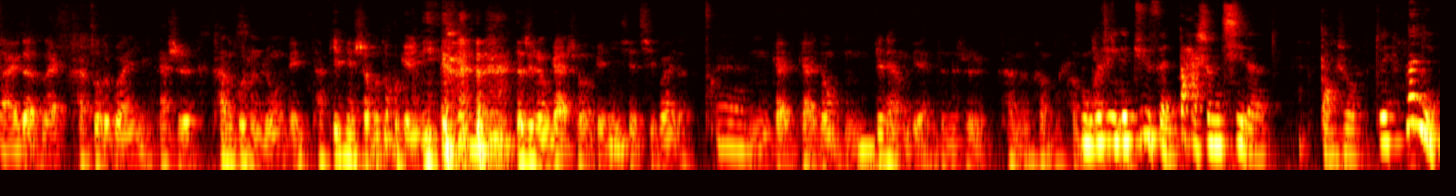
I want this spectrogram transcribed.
来的来看做的观影，但是看的过程中，哎，他偏偏什么都不给你 的这种感受，给你一些奇怪的嗯，嗯改改动，嗯，这两点真的是看的很不很不你就是一个。剧粉大生气的感受。对，那你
